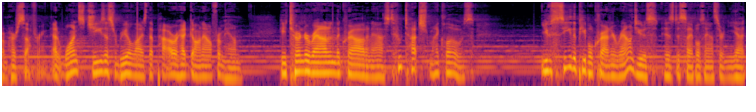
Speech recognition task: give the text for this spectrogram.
from her suffering. At once, Jesus realized that power had gone out from him. He turned around in the crowd and asked, Who touched my clothes? You see the people crowding around you, his disciples answered, and yet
